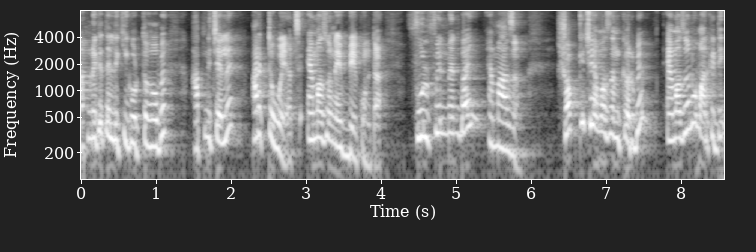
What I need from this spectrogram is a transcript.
আপনাকে তাহলে কী করতে হবে? আপনি চাইলে আরেকটা ওয়ে আছে অ্যামাজন এফবিএ কোনটা? ফুলফিলমেন্ট বাই অ্যামাজন সব কিছু অ্যামাজন করবে অ্যামাজনও মার্কেটিং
